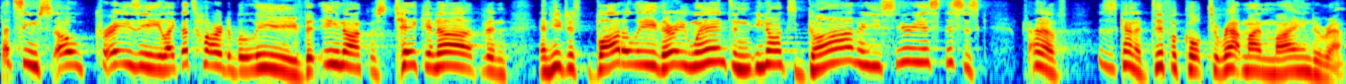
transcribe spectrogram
that seems so crazy. Like, that's hard to believe that Enoch was taken up and, and he just bodily, there he went, and Enoch's gone. Are you serious? This is kind of, this is kind of difficult to wrap my mind around.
